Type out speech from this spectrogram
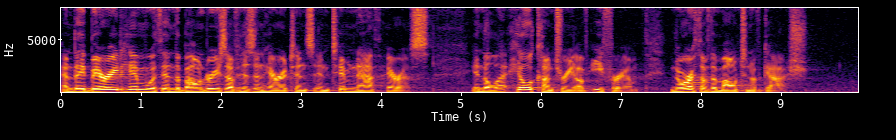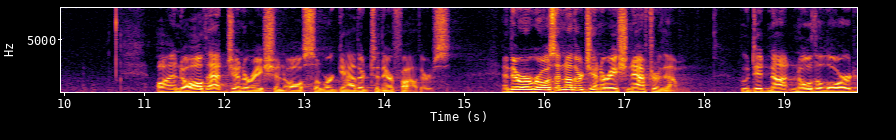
And they buried him within the boundaries of his inheritance in Timnath Heres, in the hill country of Ephraim, north of the mountain of Gaash. And all that generation also were gathered to their fathers. And there arose another generation after them, who did not know the Lord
